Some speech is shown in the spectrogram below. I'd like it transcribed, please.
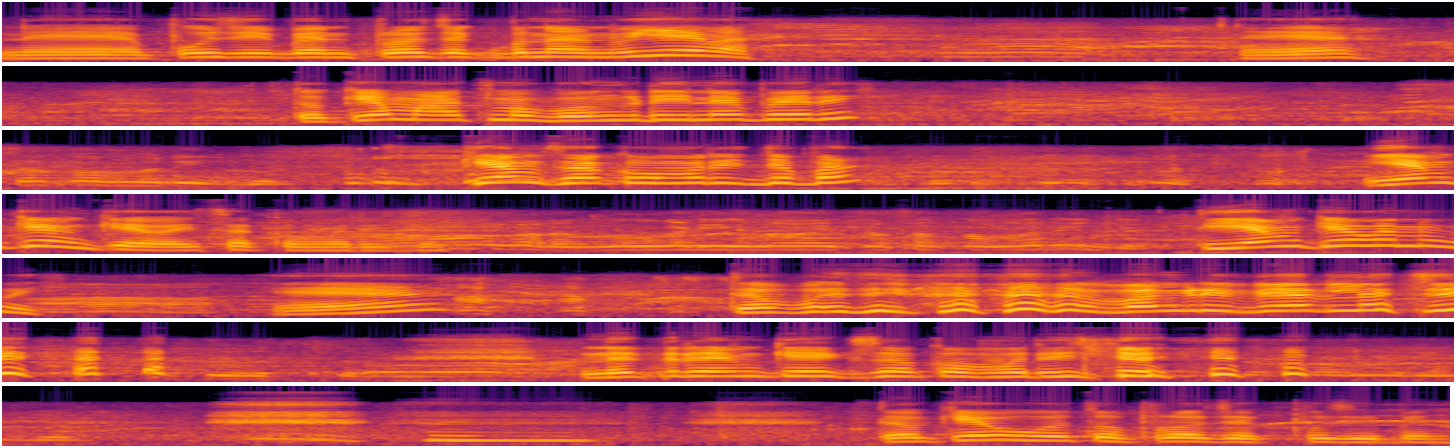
ને પૂજીબેન પ્રોજેક્ટ બનાવીને વહી આવ્યા? હે. તો કેમ હાથમાં બંગડી ને પહેરી? કેમ સકો મરી જ બા એમ કેમ કહેવાય સકો મરી જાય તી એમ કહેવાનું હોય? હે. તો પછી બંગડી પહેર લે છે. નહીતર એમ કે એક સકો મરી જાય તો કેવું હતો પ્રોજેક્ટ પૂજી બેન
